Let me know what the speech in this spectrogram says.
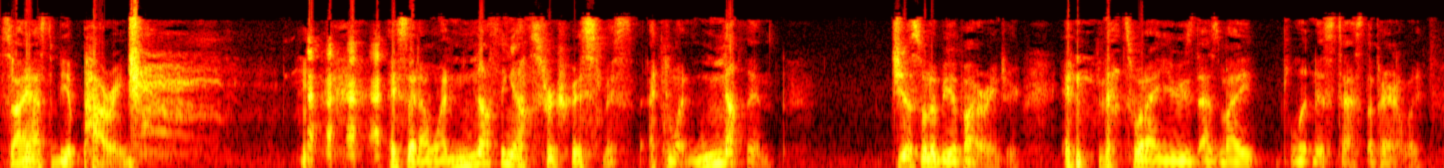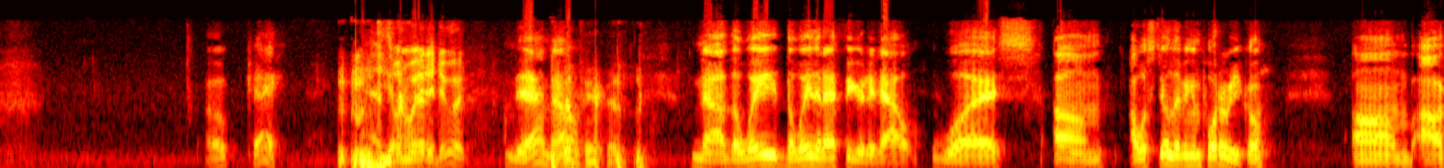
So I asked to be a Power Ranger. I said, I want nothing else for Christmas. I want nothing. Just want to be a Power Ranger. And that's what I used as my litmus test, apparently. Okay. That's Yeah. one way to do it. Yeah, no. Apparently. No, the way the way that I figured it out was um I was still living in Puerto Rico. Um I,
